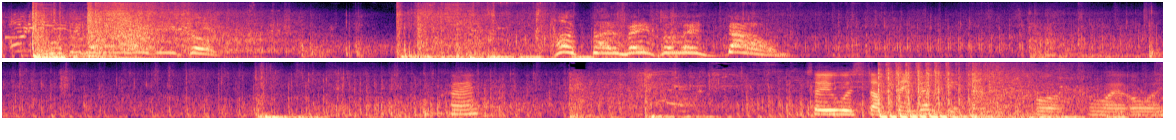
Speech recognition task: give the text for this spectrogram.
Spotted enemy vehicle! Hostile vehicle is down! Okay. So you will stop playing Battlefield then for a while or what?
